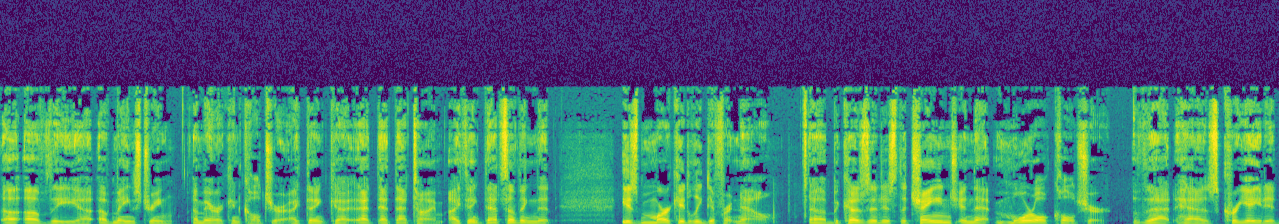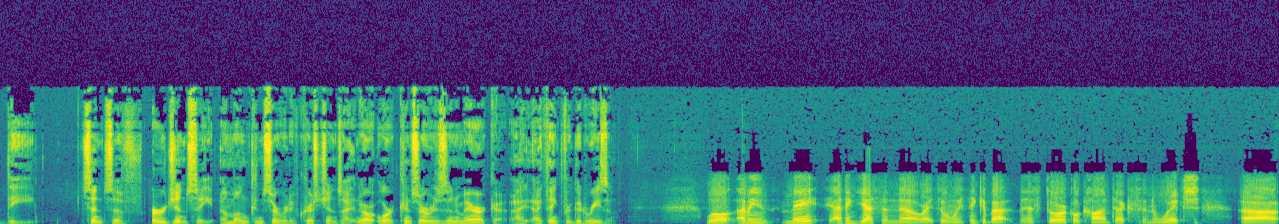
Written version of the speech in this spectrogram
uh, of the uh, of mainstream American culture. I think uh, at at that time, I think that's something that is markedly different now uh, because it is the change in that moral culture that has created the sense of urgency among conservative Christians or, or conservatives in America. I, I think for good reason. Well, I mean, may, I think yes and no, right? So when we think about the historical context in which uh,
